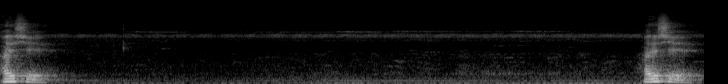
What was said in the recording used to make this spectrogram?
아저씨. 아저씨.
